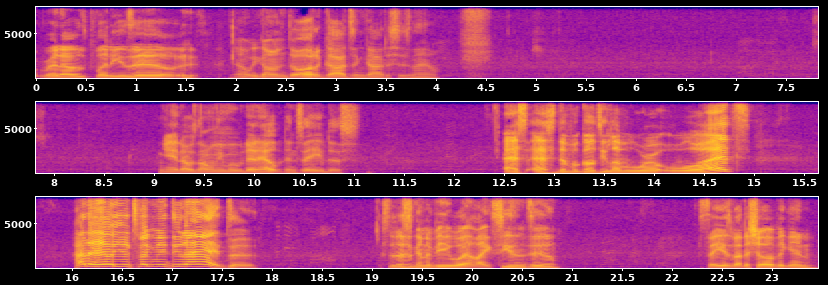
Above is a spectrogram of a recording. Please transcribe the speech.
Bro, that was funny as hell. Oh, we going to do all the gods and goddesses now. Yeah, that was the only move that helped and saved us. SS difficulty level world. What? How the hell you expect me to do that? So this is gonna be what, like season two? Say he's about to show up again.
